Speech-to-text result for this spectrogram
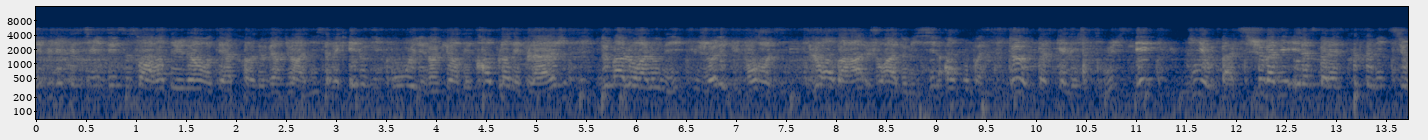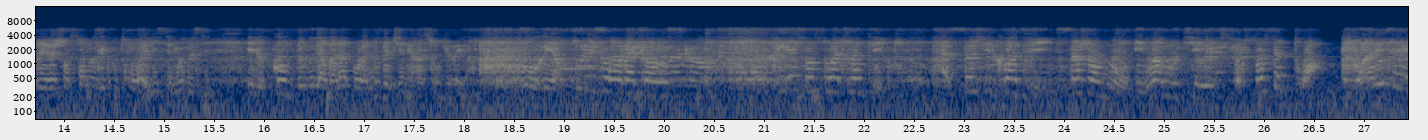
Début des festivités ce soir à 21h au théâtre de Verdure à Nice avec Elodie Pou et les vainqueurs des tremplins des plages. Demain, Laura Launay, Pujol et puis vendredi, Laurent Barra jouera à domicile en compagnie de Pascal Légitimus et Guillaume Bass. Chevalier et Las Palais, très très vite sur Rire et Chanson, nous écouterons Elise et Maud aussi. Et le comte de Boudherbala pour la nouvelle génération du rire. Pour rire tous les jours en vacances, Chanson Atlantique. À Saint-Gilles-Croix-de-Vie, Saint-Jean-de-Mont et Noirmoutier sur 107.3. Pour un été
